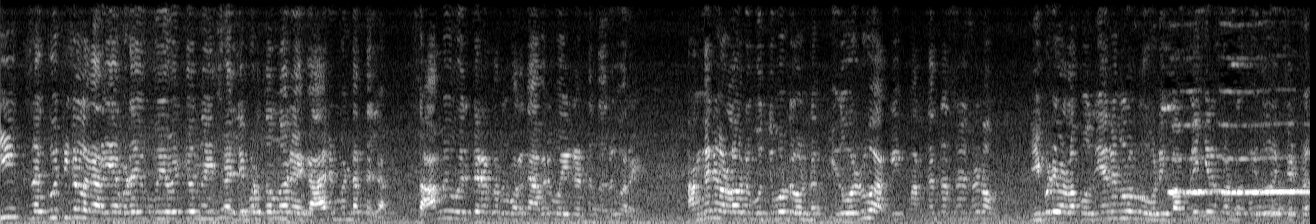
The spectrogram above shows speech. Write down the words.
ഈ സെക്യൂരിറ്റികളൊക്കെ അറിയാം ഇവിടെ ഉപയോഗിക്കുന്ന ഈ ശല്യപ്പെടുത്തുന്നവരെയൊക്കെ ആരും മിണ്ടത്തില്ല. സ്വാമി ഒരുത്തരൊക്കെ പറഞ്ഞാൽ അവർ പോയി രണ്ട് തെറി പറയും. അങ്ങനെയുള്ള ഒരു ബുദ്ധിമുട്ടുണ്ട്. ഇത് ഒഴിവാക്കി മർച്ചന്റ് അസോസിയേഷനോ ഇവിടെയുള്ള പൊതുജനങ്ങളോടുകൂടി പബ്ലിക്കിനെ കൊണ്ട് ഇത് വെച്ചിട്ട്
